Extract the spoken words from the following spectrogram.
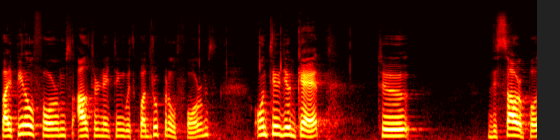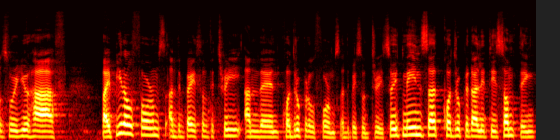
bipedal forms alternating with quadrupedal forms until you get to the sauropods where you have bipedal forms at the base of the tree and then quadrupedal forms at the base of the tree. So it means that quadrupedality is something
